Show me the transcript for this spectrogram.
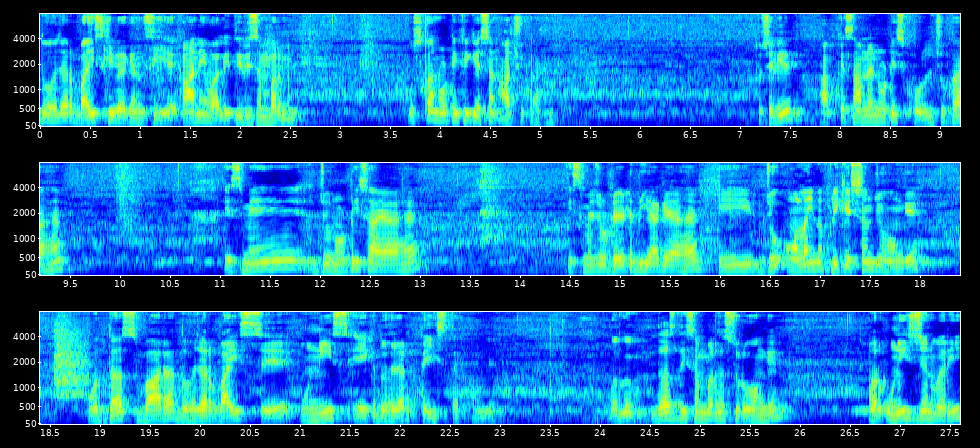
2022 की वैकेंसी है, आने वाली थी दिसंबर में। उसका नोटिफिकेशन आ चुका है। तो चलिए, आपके सामने नोटिस खोल चुका है। इसमें जो नोटिस आया है, इसमें जो डेट दिया गया है कि जो ऑनलाइन अप्लीकेशन जो होंगे, वो दस बारह दो हज़ार बाईस से उन्नीस एक दो हज़ार तेईस तक होंगे। मतलब दस दिसंबर से शुरू होंगे और उन्नीस जनवरी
